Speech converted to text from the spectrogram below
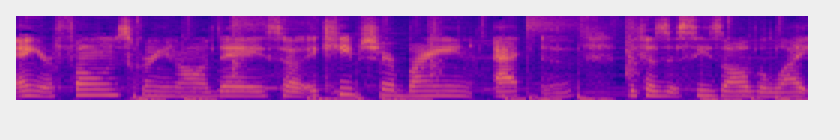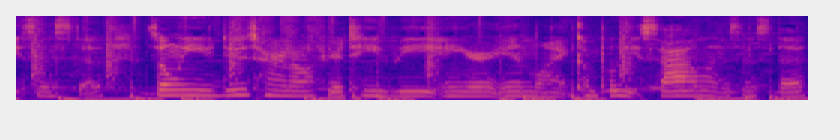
and your phone screen all day so it keeps your brain active because it sees all the lights and stuff so when you do turn off your tv and you're in like complete silence and stuff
